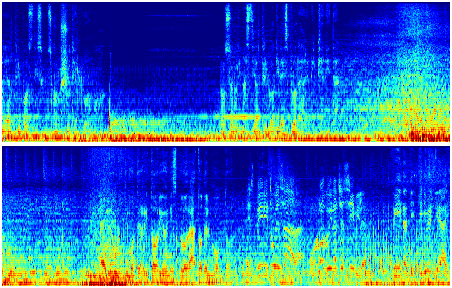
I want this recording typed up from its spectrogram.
Quali altri posti sono sconosciuti all'uomo? Non sono rimasti altri luoghi da esplorare nel pianeta. È l'ultimo territorio inesplorato del mondo. E Spiritu e Sala, un luogo inaccessibile. Fidati, ti divertirai.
